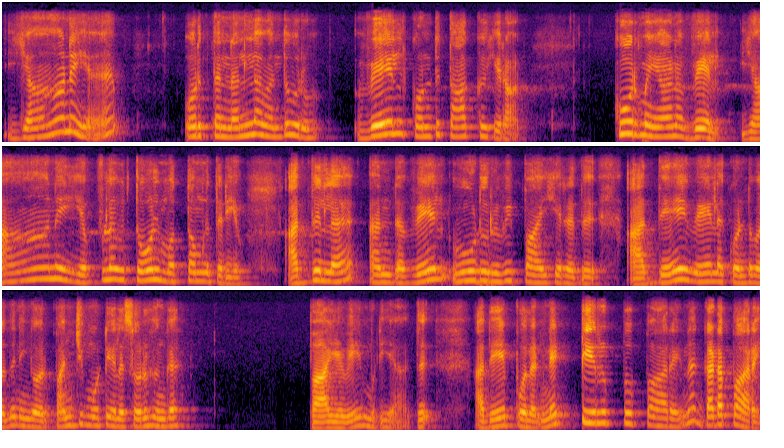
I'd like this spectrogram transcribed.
யானையை ஒருத்தன் நல்லா வந்து ஒரு வேல் கொண்டு தாக்குகிறான். கூர்மையான வேல். யானை எவ்வளவு தோல் மொத்தம்னு தெரியும். அதில் அந்த வேல் ஊடுருவி பாய்கிறது. அதே வேலை கொண்டு வந்து நீங்கள் ஒரு பஞ்சு மூட்டையில் சொருகுங்க. பாயவே முடியாது. அதே போல் நெட்டிருப்பு பாறைன்னா கடப்பாறை.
